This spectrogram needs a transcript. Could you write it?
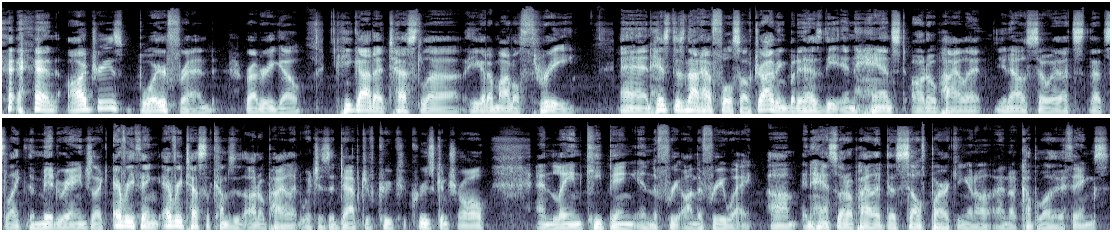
and Audrey's boyfriend Rodrigo, he got a Tesla. He got a Model Three. And his does not have full self driving, but it has the enhanced autopilot, you know? So that's, that's like the mid range. Like everything, every Tesla comes with autopilot, which is adaptive cru- cruise control and lane keeping in the free, on the freeway. Um, enhanced autopilot does self parking and, and a couple other things.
